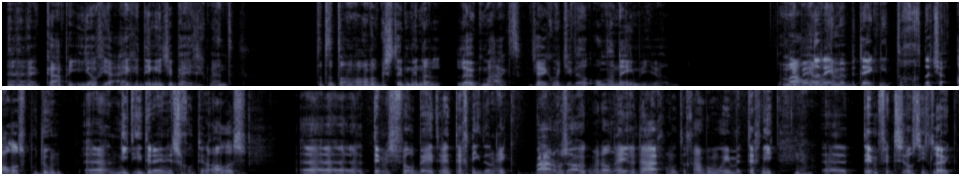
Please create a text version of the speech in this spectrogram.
eh, KPI of je eigen dingetje bezig bent, dat het dan gewoon ook een stuk minder leuk maakt. Want jij goed, je wil ondernemen, je wil. Maar al- ondernemen betekent niet toch dat je alles moet doen. Eh, niet iedereen is goed in alles. Eh, Tim is veel beter in techniek dan ik. Waarom zou ik me dan hele dagen moeten gaan bemoeien met techniek? Ja. Tim vindt sales niet leuk.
